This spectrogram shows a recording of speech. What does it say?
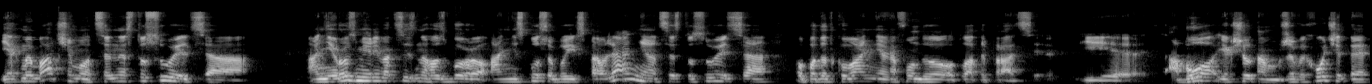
як ми бачимо, це не стосується ані розмірів акцизного збору, ані способу їх справляння. Це стосується оподаткування фонду оплати праці, і або якщо там вже ви хочете. Е,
